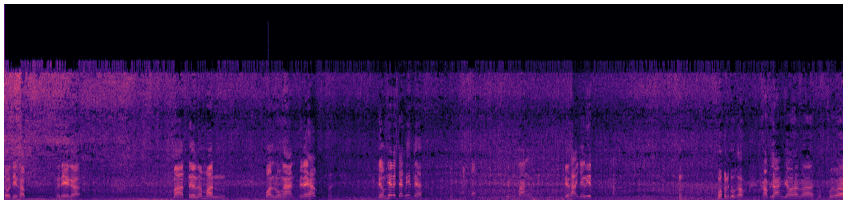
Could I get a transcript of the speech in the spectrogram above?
สวัสดีครับมื่อนี้ก็มาเติมน้ำมันก่อนโรงงานเป็นไรครับ เติมเท่าไรจากลิตรเนี่ยเต็มถังเต็มถังจากลิตรพอลูกครับ ขับยางเดี๋ยวท่านมาเพื่อว่า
